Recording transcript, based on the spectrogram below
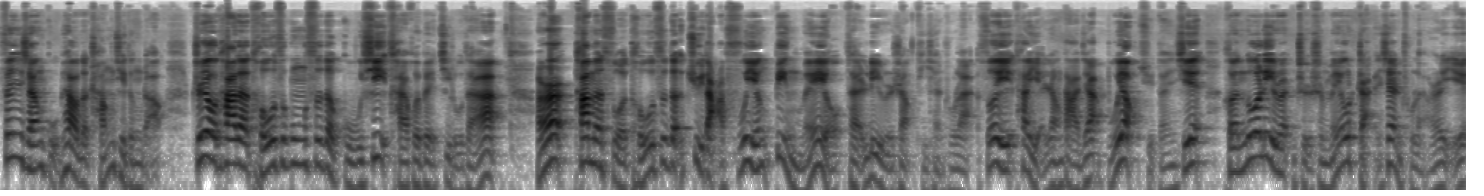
分享股票的长期增长，只有他的投资公司的股息才会被记录在案，而他们所投资的巨大浮盈并没有在利润上体现出来，所以他也让大家不要去担心，很多利润只是没有展现出来而已，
